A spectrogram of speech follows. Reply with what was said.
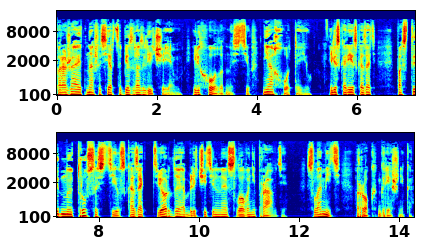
поражает наше сердце безразличием или холодностью, неохотою, или, скорее сказать, постыдную трусостью сказать твердое обличительное слово неправде, сломить рог грешника.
